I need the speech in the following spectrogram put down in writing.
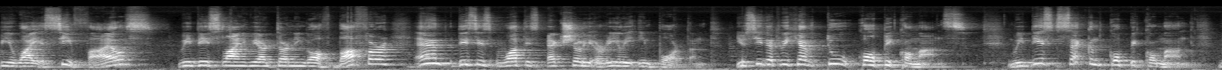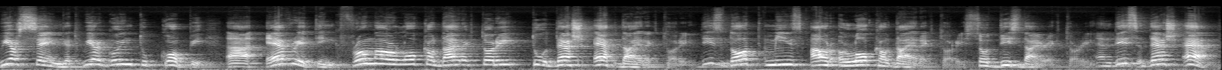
.pyc files. With this line, we are turning off buffer, and this is what is actually really important. You see that we have two copy commands. With this second copy command, we are saying that we are going to copy uh, everything from our local directory to dash app directory. This dot means our local directory, so this directory. And this dash app,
